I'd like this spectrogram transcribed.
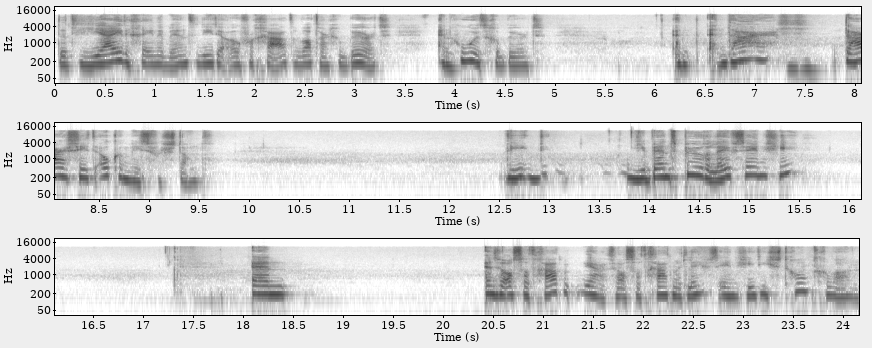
Dat jij degene bent die erover gaat wat er gebeurt en hoe het gebeurt? En, en daar, daar zit ook een misverstand. Die, je bent pure levensenergie. En, en zoals, dat gaat, ja, zoals dat gaat met levensenergie, die stroomt gewoon.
